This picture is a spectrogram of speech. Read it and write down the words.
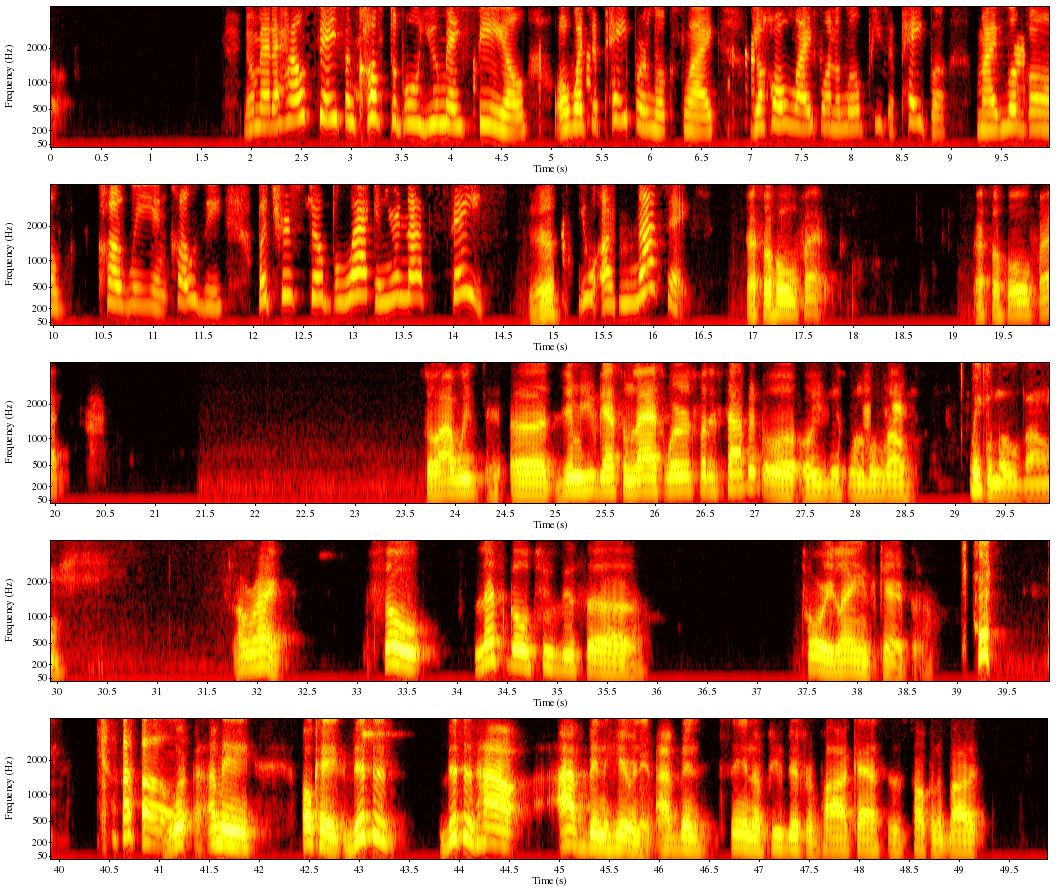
No matter how safe and comfortable you may feel, or what the paper looks like. Your whole life on a little piece of paper might look all cuddly and cozy, but you're still black, and you're not safe. Yeah. You are not safe. That's a whole fact. That's a whole fact. So are we uh Jimmy, you got some last words for this topic or or you just want to move on? We can move on. All right. So let's go to this uh Tory Lanez character. Oh, What I mean, okay, this is this is how I've been hearing it. I've been seeing a few different podcasters talking about it,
